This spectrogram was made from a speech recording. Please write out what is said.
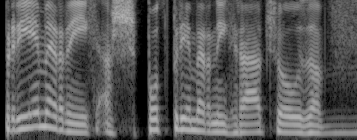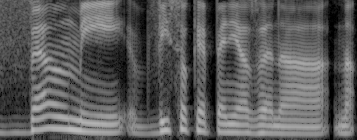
priemerných až podpriemerných hráčov za veľmi vysoké peniaze na, na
